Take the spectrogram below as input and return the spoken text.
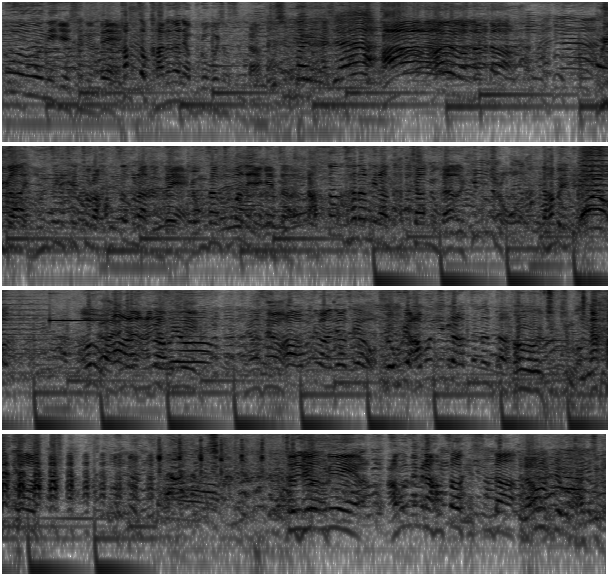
분이 계시는데 합석 가능하냐 물어보셨습니다. 50만 가자. 아 아유 감사합니다. 우리가 인생 최초로 합석을 하는데 영상 초반에 얘기했잖아. 낯선 사람이랑 같이 하면 나 힘들어. 근데 한번 어요 어, 아, 아, 안녕하세요. 안녕하세요. 아, 아버님 안녕하세요. 야, 우리 아버님이랑 합석한다. 어, 찍지 뭐. 저희가 우리 아버님이랑 합석하겠습니다. 나만 빼고 다 찍어.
